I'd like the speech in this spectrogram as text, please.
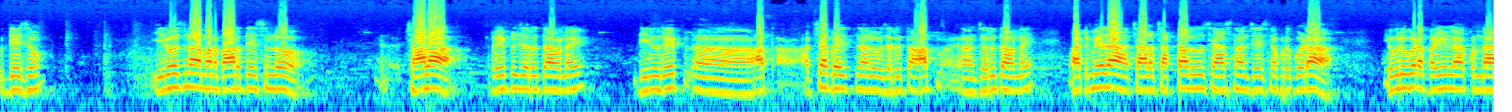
ఉద్దేశం. ఈ రోజున మన భారతదేశంలో చాలా రేపులు జరుగుతూ ఉన్నాయి. దీని రేపు హత్యా ప్రయత్నాలు జరుగుతూ ఆత్మ జరుగుతూ ఉన్నాయి. వాటి మీద చాలా చట్టాలు శాసనాలు చేసినప్పుడు కూడా ఎవరు కూడా భయం లేకుండా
